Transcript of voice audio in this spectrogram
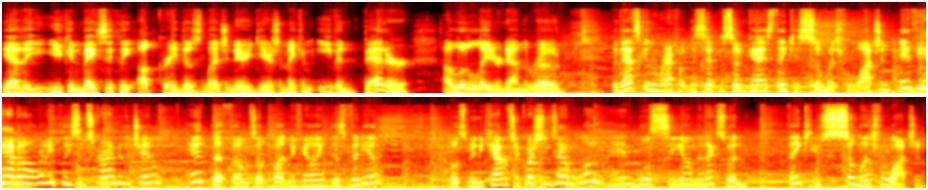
yeah, the, you can basically upgrade those legendary gears and make them even better a little later down the road. But that's going to wrap up this episode, guys. Thank you so much for watching. If you haven't already, please subscribe to the channel. Hit the thumbs up button if you like this video. Post me any comments or questions down below, and we'll see you on the next one. Thank you so much for watching.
